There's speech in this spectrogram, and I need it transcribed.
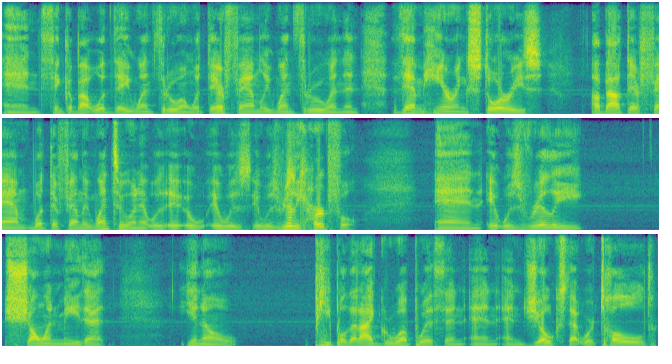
and think about what they went through and what their family went through and then them hearing stories about their fam what their family went to and it was it, it, was it was really hurtful. And it was really showing me that you know people that I grew up with and and and jokes that were told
